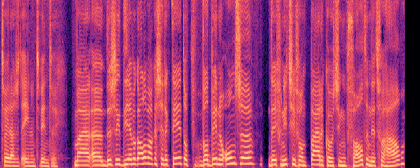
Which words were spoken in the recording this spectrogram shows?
2021. Maar uh, dus die heb ik allemaal geselecteerd op wat binnen onze definitie van paardencoaching valt in dit verhaal.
